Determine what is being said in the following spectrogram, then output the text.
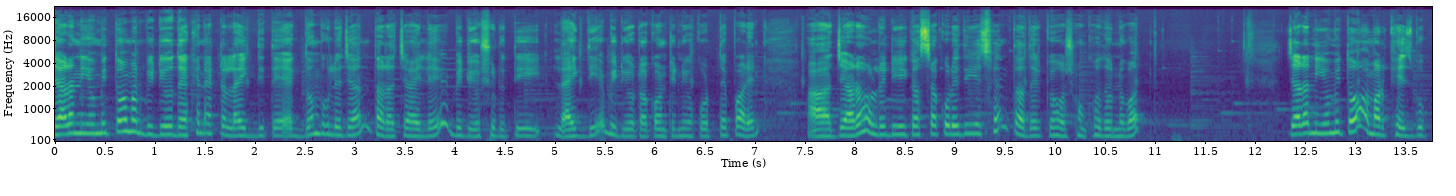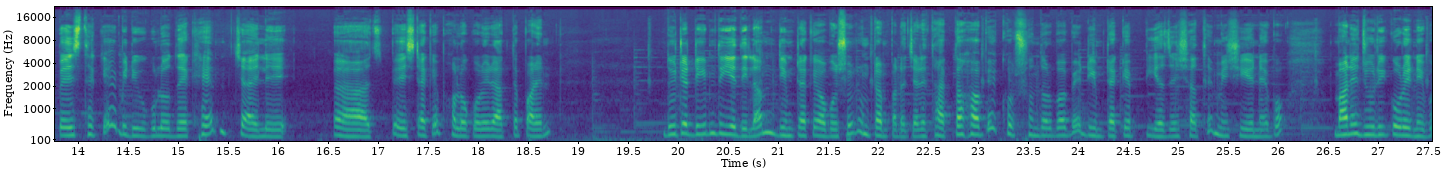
যারা নিয়মিত আমার ভিডিও দেখেন, একটা লাইক দিতে একদম ভুলে যান। তারা চাইলে ভিডিও শুরুতেই লাইক দিয়ে ভিডিওটা কন্টিনিউ করতে পারেন। আর যারা অলরেডি এই কাজটা করে দিয়েছেন, তাদেরকে অসংখ্য ধন্যবাদ। যারা নিয়মিত আমার ফেসবুক পেজ থেকে ভিডিওগুলো দেখেন, চাইলে পেজটাকে ফলো করে রাখতে পারেন। দুইটা ডিম দিয়ে দিলাম। ডিমটাকে অবশ্যই রুম টেম্পারেচারে থাকতে হবে। খুব সুন্দরভাবে ডিমটাকে পেঁয়াজের সাথে মিশিয়ে নেব। মানে জুড়ি করে নেব।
